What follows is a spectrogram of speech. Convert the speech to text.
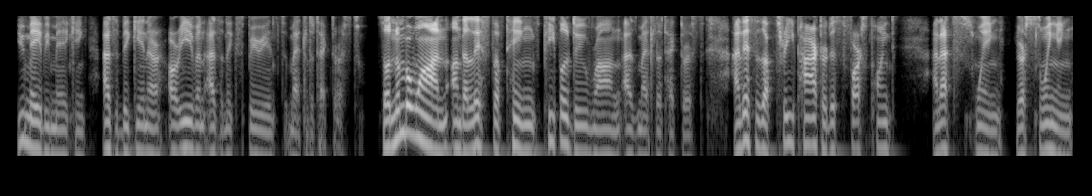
you may be making as a beginner or even as an experienced metal detectorist. So number 1 on the list of things people do wrong as metal detectorists. And this is a three-parter this first point and that's swing. You're swinging.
